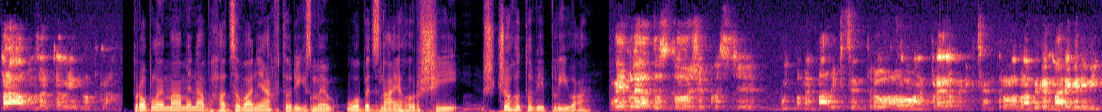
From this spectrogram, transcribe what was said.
právom zatiaľ jednotka. Problém máme na vhadzovaniach, v ktorých sme vôbec najhorší. Z čoho to vyplýva? Vyplýva to z toho, že proste máme malých centrov, alebo máme prerobených centrov. Lebo napríklad Marek Rivik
